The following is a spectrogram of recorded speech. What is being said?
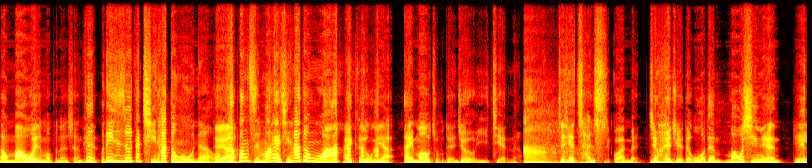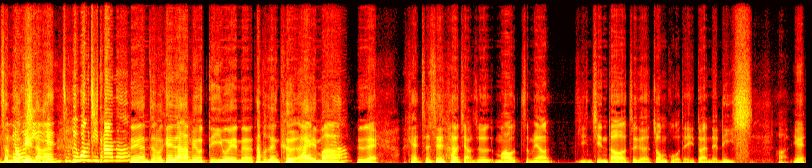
那猫为什么不能升天？不是我的意思是说，那其他动物呢？我们不要光指猫，还有其他动物啊！哎，可是我跟你讲，爱猫族的人就有意见了啊！这些铲屎官们就会觉得，嗯、我的猫星人，你怎么可以让怎么可以忘记他呢？对啊，你怎么可以让他没有地位呢？他不是很可爱吗？对，啊、对不对？OK，这是要讲，就是猫怎么样引进到这个中国的一段的历史啊，因为。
